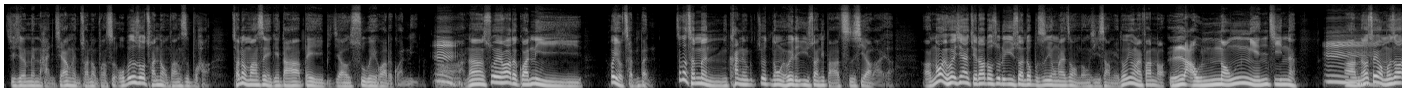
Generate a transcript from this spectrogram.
就在那边喊价，很传统方式。我不是说传统方式不好，传统方式也可以搭配比较数位化的管理。嗯，那数位化的管理会有成本，这个成本你看，就农委会的预算，你把它吃下来啊。啊，农委会现在绝大多数的预算都不是用在这种东西上面，都用来发老老农年金呢。嗯，啊，然后所以我们说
